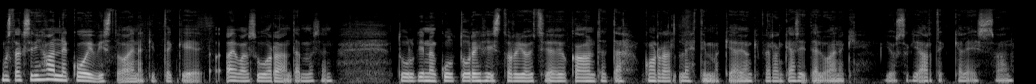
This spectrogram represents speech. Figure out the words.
Muistaakseni Hanne Koivisto ainakin tekee aivan suoraan tämmöisen tulkinnan kulttuurihistorioitsija, joka on tätä Konrad Lehtimäkeä jonkin verran käsitellyt ainakin jossakin artikkeleissaan.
